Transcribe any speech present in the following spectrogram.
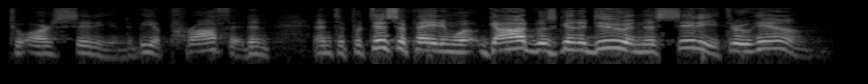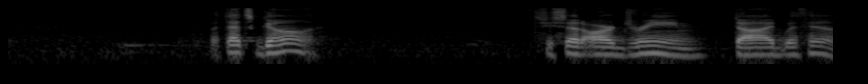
to our city and to be a prophet and, and to participate in what God was going to do in this city through him. But that's gone. She said, Our dream died with him.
